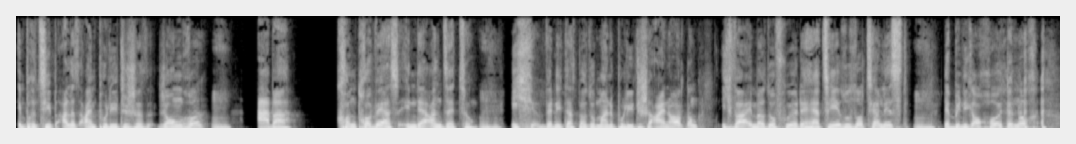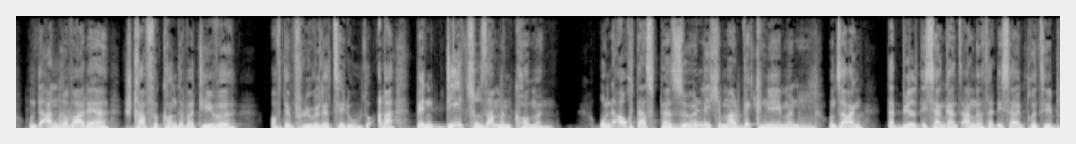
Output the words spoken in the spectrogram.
Im Prinzip alles ein politisches Genre, Mhm. Aber kontrovers in der Ansetzung. Mhm. Ich, wenn ich das mal so meine politische Einordnung, ich war immer so früher der Herz-Jesu-Sozialist, Mhm. der bin ich auch heute noch. und der andere war der straffe Konservative auf dem Flügel der CDU. So, aber wenn die zusammenkommen und auch das Persönliche mal wegnehmen Mhm. und sagen, das Bild ist ja ein ganz anderes, das ist ja im Prinzip,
